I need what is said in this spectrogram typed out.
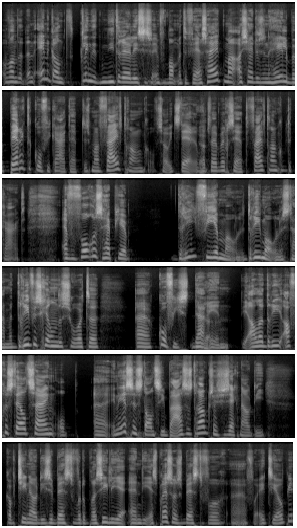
Want aan de ene kant klinkt het niet realistisch in verband met de versheid. Maar als jij dus een hele beperkte koffiekaart hebt, dus maar vijf dranken of zoiets dergelijks, Ja. wat we hebben gezet, vijf dranken op de kaart. En vervolgens heb je drie, vier molen, drie molens staan met drie verschillende soorten eh, koffies daarin. Die alle drie afgesteld zijn op eh, in eerste instantie basisdrank. Dus als je zegt, nou die cappuccino die is het beste voor de Brazilië en die espresso is het beste voor, eh, voor Ethiopië.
